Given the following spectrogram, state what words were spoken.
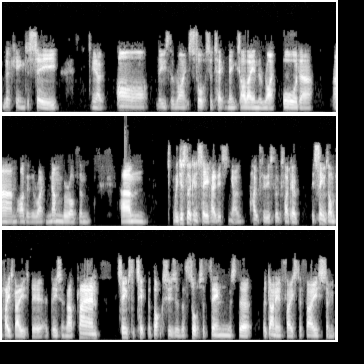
looking to see you know are these the right sorts of techniques? Are they in the right order? Um, are there the right number of them um, we're just looking to see okay this you know hopefully this looks like a it seems on face value to be a decent enough plan seems to tick the boxes of the sorts of things that are done in face to face and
